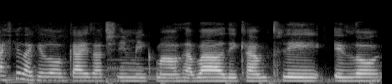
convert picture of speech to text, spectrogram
I feel like a lot of guys actually make mouths about they can play a lot,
